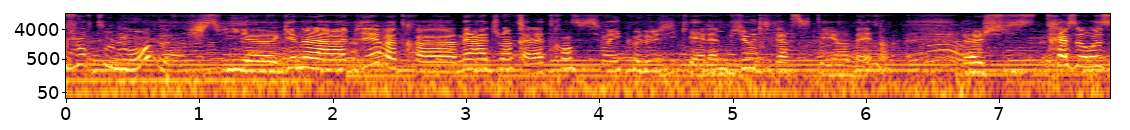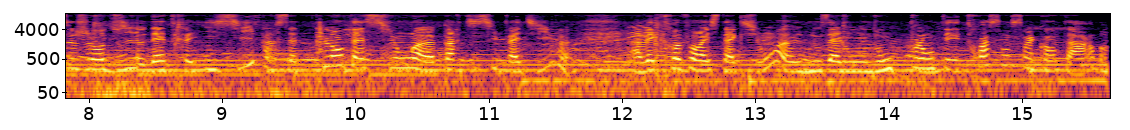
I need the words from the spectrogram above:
bonjour tout le monde. Je suis euh, Guénola Rabier, votre euh, maire adjointe à la transition écologique et à la biodiversité urbaine. Euh, je suis très heureuse aujourd'hui d'être ici pour cette plantation participative avec Reforestation. Nous allons donc planter 350 arbres.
